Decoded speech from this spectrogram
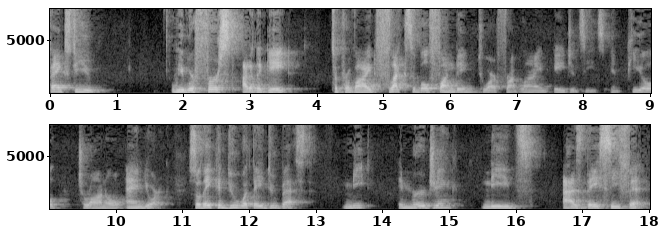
thanks to you, we were first out of the gate to provide flexible funding to our frontline agencies in Peel, Toronto, and York so they can do what they do best meet emerging needs as they see fit.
